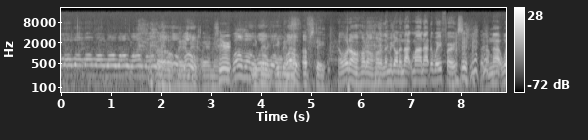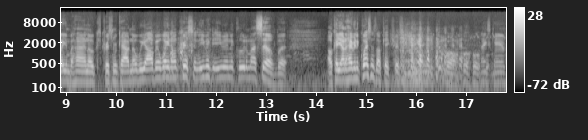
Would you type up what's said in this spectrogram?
whoa, whoa, whoa, whoa, whoa, whoa, whoa, whoa, whoa, wait a whoa. minute, wait a minute. Serious? Whoa, whoa, You've whoa, been, whoa, you've been whoa. upstate. Now, hold on, hold on, hold on. Let me go and knock mine out the way first. I'm not waiting behind no Christian McCow. No, we all been waiting on Christian, even even including myself. But okay, y'all don't have any questions? Okay, Christian, come on. Thanks, Cam.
